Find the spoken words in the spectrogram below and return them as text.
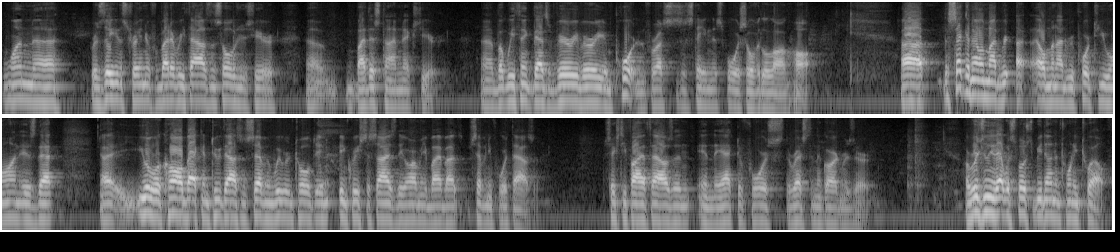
one uh, resilience trainer for about every thousand soldiers here uh, by this time next year. Uh, but we think that's very, very important for us to sustain this force over the long haul. Uh, the second element, element I'd report to you on is that uh, you'll recall back in 2007, we were told to in increase the size of the Army by about 74,000. 65,000 in the active force, the rest in the Guard and Reserve. Originally, that was supposed to be done in 2012.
